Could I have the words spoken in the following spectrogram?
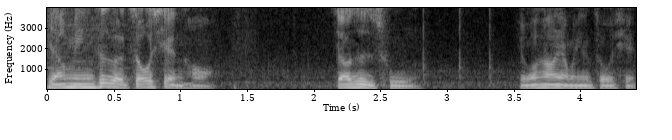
阳明这个周线哈，要日出了，有没有看到阳明的周线？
